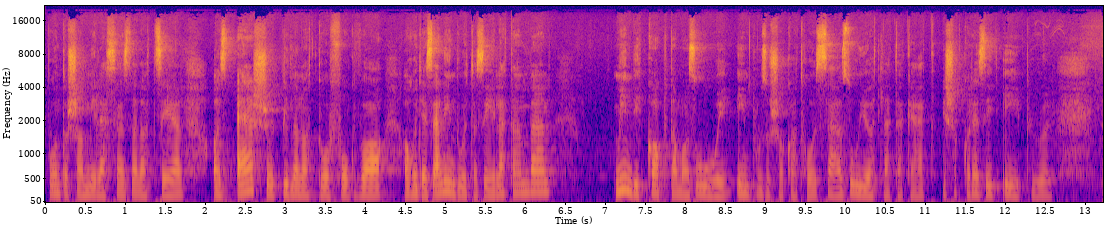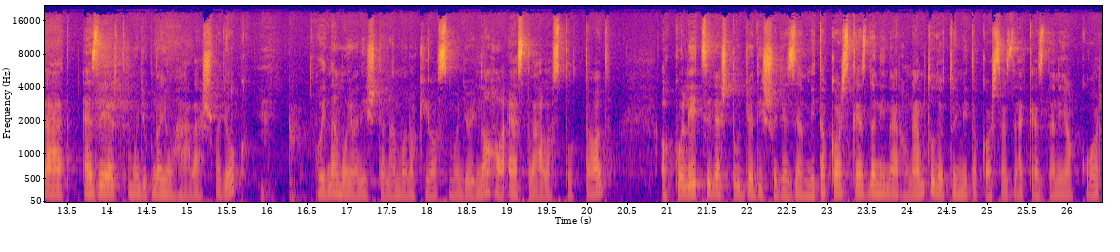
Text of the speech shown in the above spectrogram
pontosan mi lesz ezzel a cél. Az első pillanattól fogva, ahogy ez elindult az életemben, mindig kaptam az új impulzusokat hozzá, az új ötleteket, és akkor ez így épül. Tehát ezért mondjuk nagyon hálás vagyok, hogy nem olyan Istenem van, aki azt mondja, hogy na, ha ezt választottad, akkor légy szíves, tudjad is, hogy ezzel mit akarsz kezdeni, mert ha nem tudod, hogy mit akarsz ezzel kezdeni, akkor,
